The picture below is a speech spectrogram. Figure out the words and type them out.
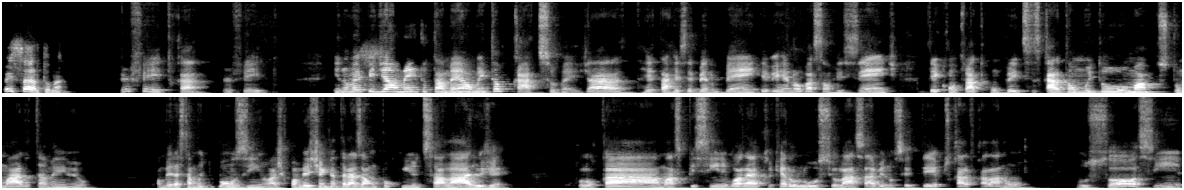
Fez certo, né? Perfeito, cara. Perfeito. E não vai pedir aumento também. Aumento é o Katsu, velho. Já tá recebendo bem, teve renovação recente, tem contrato cumprido. Esses caras estão muito mal acostumados também, viu? O Palmeiras tá muito bonzinho. Eu acho que o Palmeiras tinha que atrasar um pouquinho de salário, Gê. Colocar umas piscinas, igual a época que era o Lúcio lá, sabe? No CT, para os caras ficar lá no, no sol, assim.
